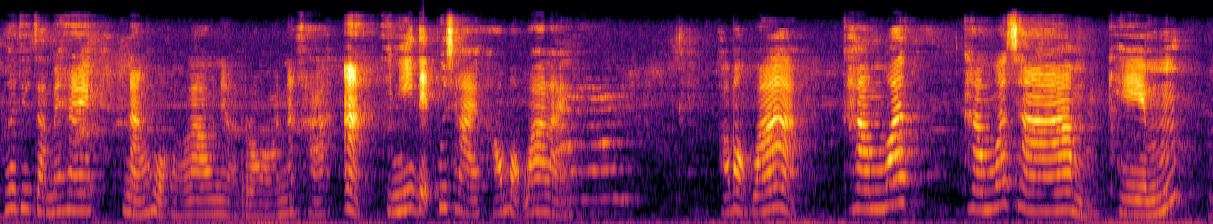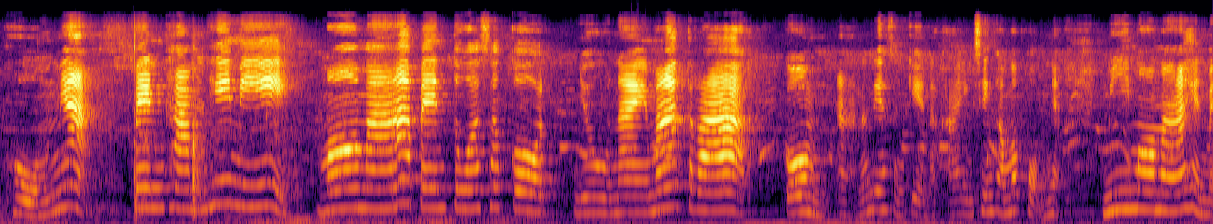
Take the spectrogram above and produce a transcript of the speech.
เพื่อที่จะไม่ให้หนังหัวของเราเนี่ยร้อนนะคะอะทีนี้เด็กผู้ชายเขาบอกว่าอะไร เขาบอกว่าคำว่าคำว่าชาม เข็ม ผมเนี่ยเป็นคำที่มีมอม้าเป็นตัวสะกดอยู่ในมาตรากลมอ่านักเรียนสังเกตนะคะ อย่างเช่นคำว่าผมเนี่ยมีมอม้าเห็นไหม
